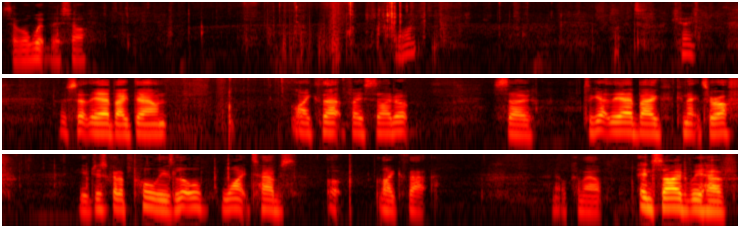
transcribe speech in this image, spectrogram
So we'll whip this off. One. Right, okay. We'll set the airbag down like that, face side up. So to get the airbag connector off, you've just got to pull these little white tabs up like that, and it'll come out. Inside we have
